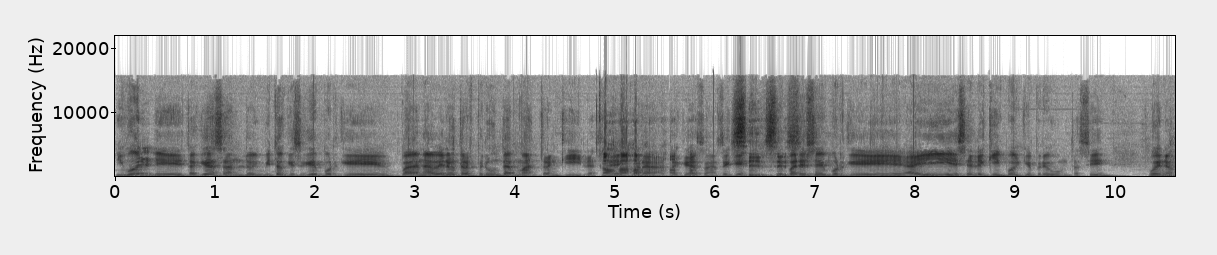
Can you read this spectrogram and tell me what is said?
Igual, eh, Takeda-san, lo invito a que se quede porque van a haber otras preguntas más tranquilas ¿eh? Para Takeda-san. Así que Sí, sí, se parece sí. porque ahí es el equipo el que pregunta, ¿sí? Bueno,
